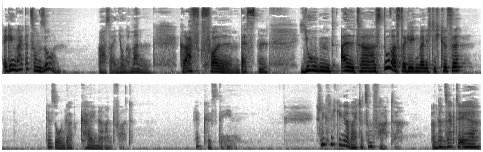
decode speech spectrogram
Er ging weiter zum Sohn. Ach, so ein junger Mann, kraftvoll, im besten Jugendalter, hast du was dagegen, wenn ich dich küsse? Der Sohn gab keine Antwort. Er küsste ihn. Schließlich ging er weiter zum Vater. Und dann sagte er,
